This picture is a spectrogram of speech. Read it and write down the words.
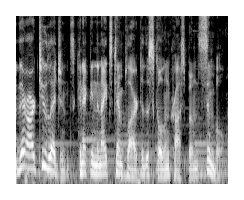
There are two legends connecting the Knights Templar to the skull and crossbones symbol.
